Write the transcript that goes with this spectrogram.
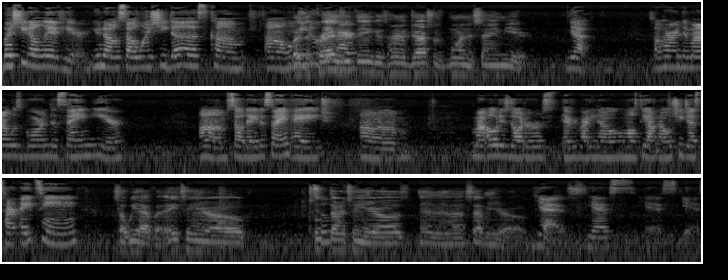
But she don't live here, you know. So when she does come, um, when But we the do crazy get her, thing is, her and Josh was born the same year. yeah. So her and Demond was born the same year. Um, so they the same age. Um, my oldest daughter, everybody know, most of y'all know, she just turned 18. So we have an 18 year old, two Two. 13 year olds, and a seven year old. Yes, yes, yes, yes.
